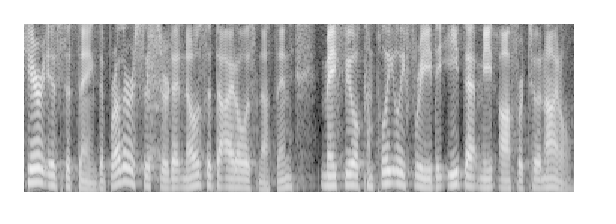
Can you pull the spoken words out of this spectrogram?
here is the thing the brother or sister that knows that the idol is nothing may feel completely free to eat that meat offered to an idol.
